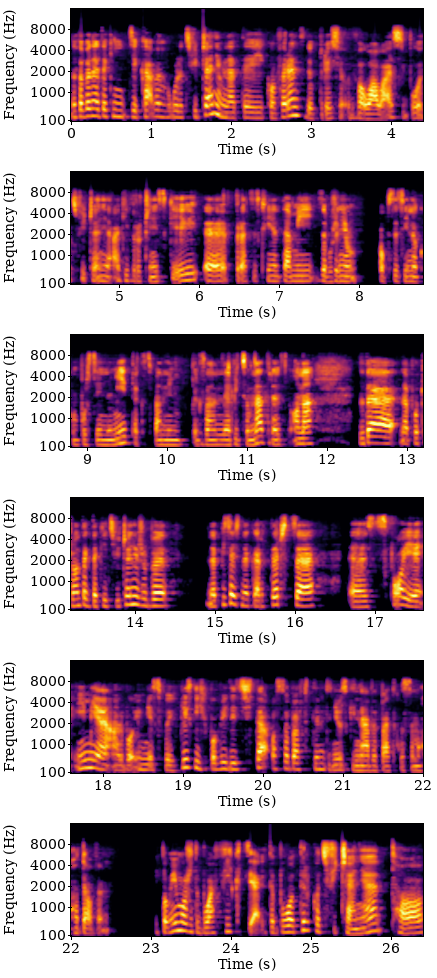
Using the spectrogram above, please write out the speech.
No to będę takim ciekawym w ogóle ćwiczeniem na tej konferencji, do której się odwołałaś, było ćwiczenie Agi Wroczyńskiej e, w pracy z klientami z zaburzeniami obsesyjno-kompulsyjnymi, tak zwanym, tak zwanym nerwicą natręstw. Ona zadała na początek takie ćwiczenie, żeby napisać na karteczce swoje imię albo imię swoich bliskich i powiedzieć, ta osoba w tym dniu zginęła w wypadku samochodowym. I pomimo, że to była fikcja i to było tylko ćwiczenie, to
